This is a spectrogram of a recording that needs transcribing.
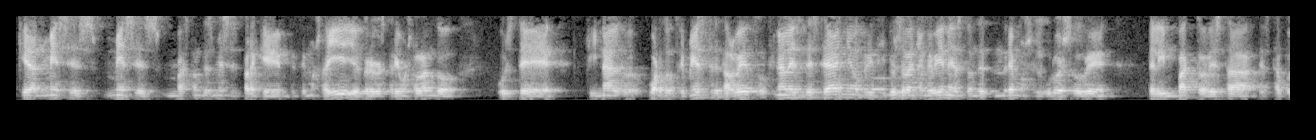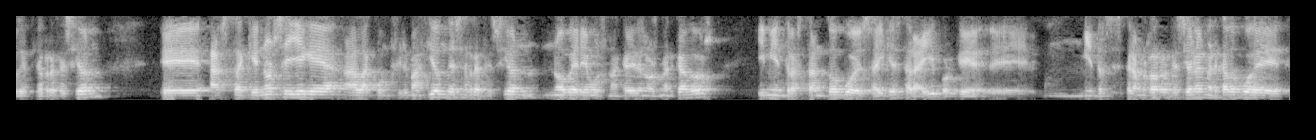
quedan meses, meses, bastantes meses para que empecemos ahí. Yo creo que estaríamos hablando pues, de final, cuarto trimestre tal vez, o finales de este año, principios del año que viene, es donde tendremos el grueso de, del impacto de esta, de esta potencial recesión. Eh, hasta que no se llegue a la confirmación de esa recesión, no veremos una caída en los mercados y mientras tanto, pues hay que estar ahí porque eh, mientras esperamos la recesión, el mercado puede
